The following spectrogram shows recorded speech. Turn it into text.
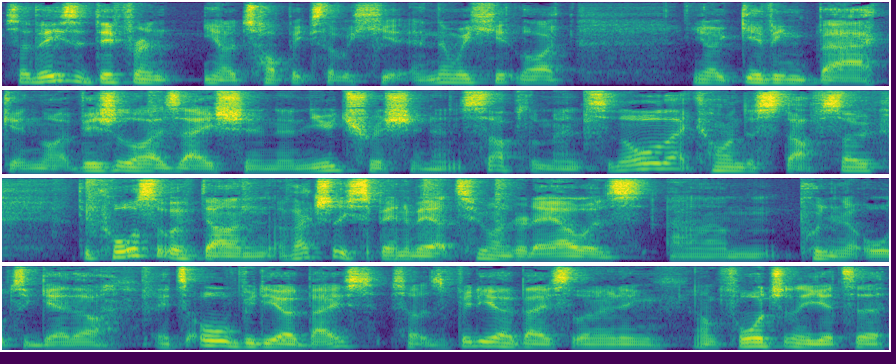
So these are different, you know, topics that we hit, and then we hit like, you know, giving back and like visualization and nutrition and supplements and all that kind of stuff. So the course that we've done, I've actually spent about 200 hours um, putting it all together. It's all video based, so it's video based learning. Unfortunately, get to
